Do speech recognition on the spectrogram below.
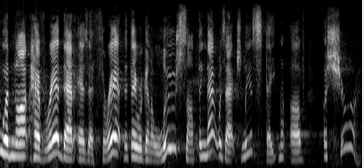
would not have read that as a threat that they were going to lose something. That was actually a statement of assurance.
